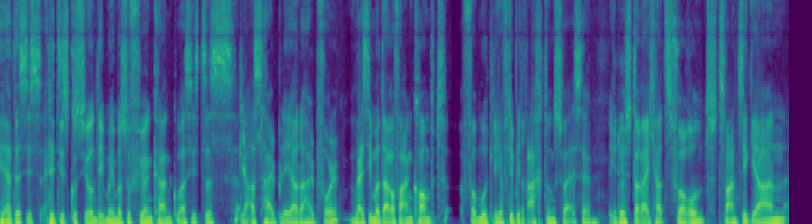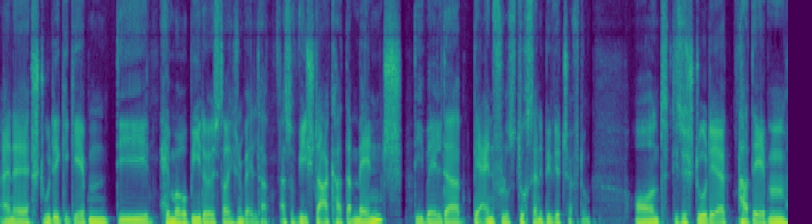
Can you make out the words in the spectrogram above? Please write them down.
Ja, das ist eine Diskussion, die man immer so führen kann. Quasi ist das Glas halb leer oder halb voll? Weil es immer darauf ankommt, vermutlich auf die Betrachtungsweise. In Österreich hat es vor rund 20 Jahren eine Studie gegeben, die Hämorrhoidie der österreichischen Wälder. Also wie stark hat der Mensch die Wälder beeinflusst durch seine Bewirtschaftung? Und diese Studie hat eben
